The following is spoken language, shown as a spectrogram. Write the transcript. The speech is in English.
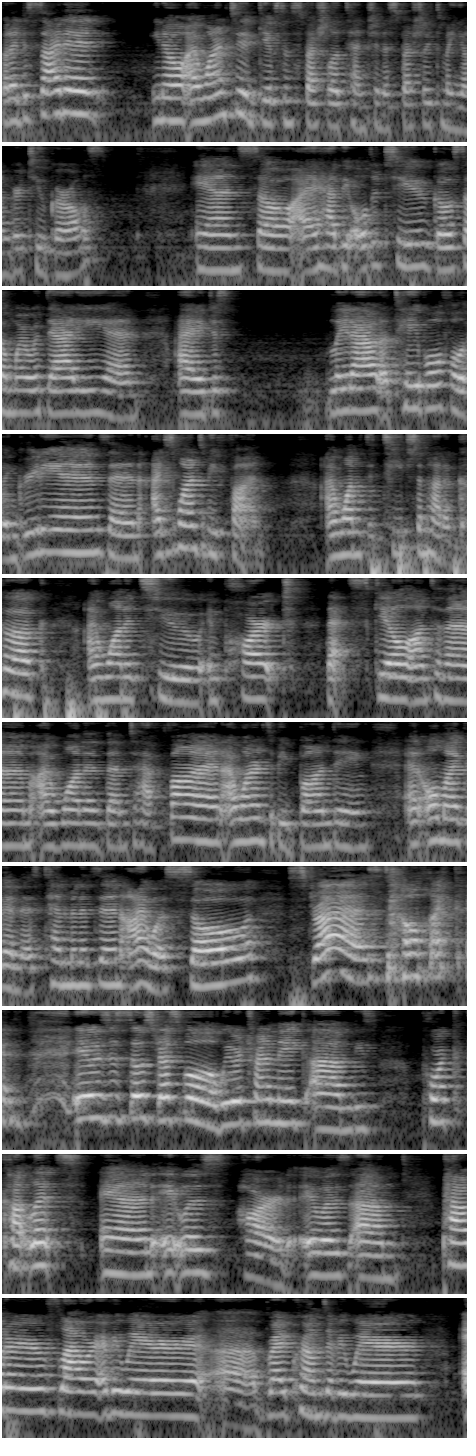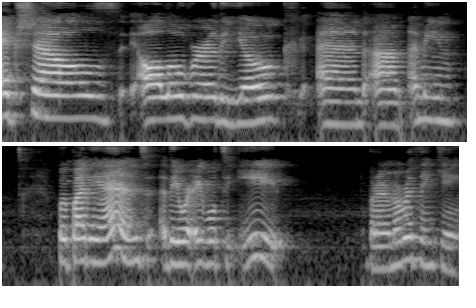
But I decided you know, I wanted to give some special attention, especially to my younger two girls. And so I had the older two go somewhere with daddy, and I just laid out a table full of ingredients, and I just wanted to be fun. I wanted to teach them how to cook. I wanted to impart that skill onto them. I wanted them to have fun. I wanted to be bonding. And oh my goodness, 10 minutes in, I was so stressed. Oh my goodness. It was just so stressful. We were trying to make um, these pork cutlets and it was hard. It was um, powder, flour everywhere, uh, breadcrumbs everywhere, eggshells all over the yolk. And um, I mean, but by the end, they were able to eat. But I remember thinking,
